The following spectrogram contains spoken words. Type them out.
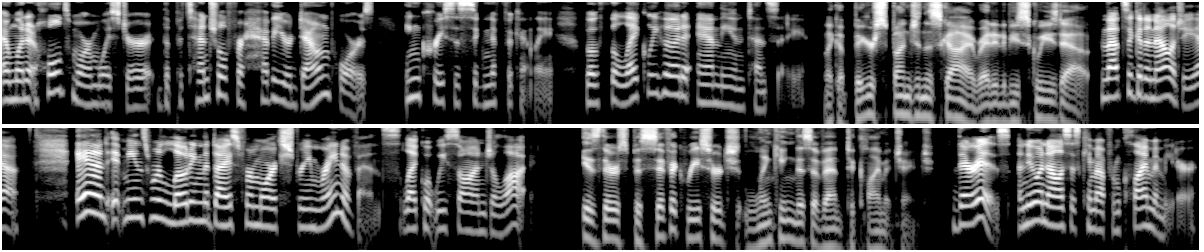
And when it holds more moisture, the potential for heavier downpours increases significantly, both the likelihood and the intensity. Like a bigger sponge in the sky ready to be squeezed out. That's a good analogy, yeah. And it means we're loading the dice for more extreme rain events, like what we saw in July. Is there specific research linking this event to climate change? There is. A new analysis came out from Climameter.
